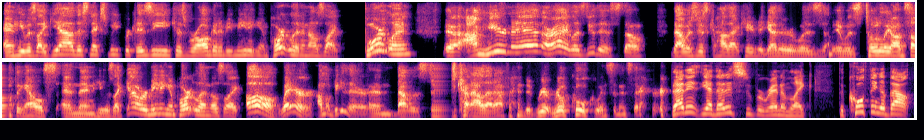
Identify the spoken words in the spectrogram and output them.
and he was like, Yeah, this next week we're busy because we're all going to be meeting in Portland. And I was like, Portland? Yeah, I'm here, man. All right, let's do this. So that was just how that came together was it was totally on something else. And then he was like yeah we're meeting in portland. I was like oh where? I'm gonna be there. And that was just kind of how that happened. Real, real cool coincidence there. That is yeah that is super random. Like the cool thing about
